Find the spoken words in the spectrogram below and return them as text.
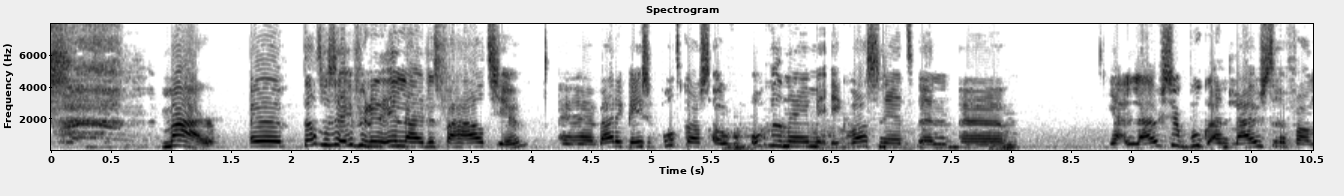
maar, uh, dat was even een inleidend verhaaltje. Waar ik deze podcast over op wil nemen. Ik was net een, uh, ja, luisterboek aan het luisteren van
